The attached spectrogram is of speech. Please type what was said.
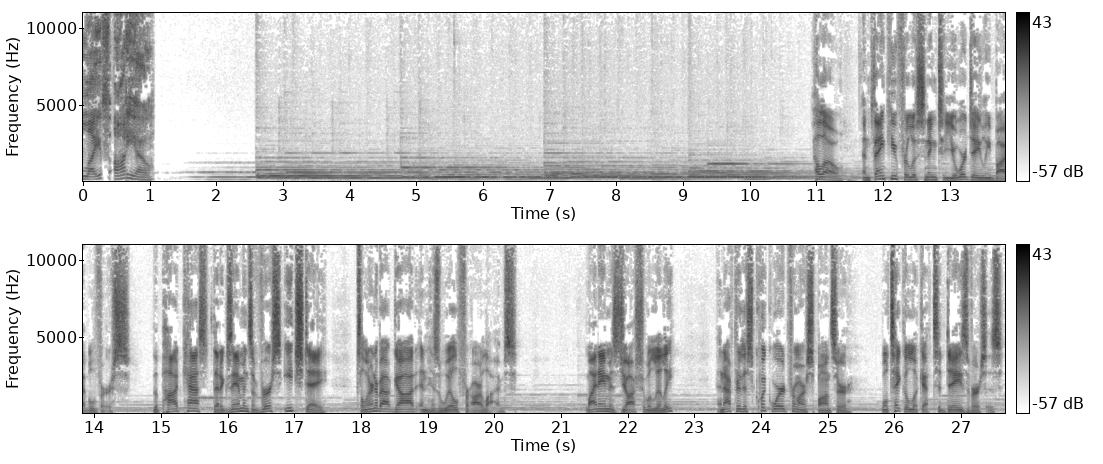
Life Audio. Hello, and thank you for listening to Your Daily Bible Verse, the podcast that examines a verse each day to learn about God and His will for our lives. My name is Joshua Lilly, and after this quick word from our sponsor, we'll take a look at today's verses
